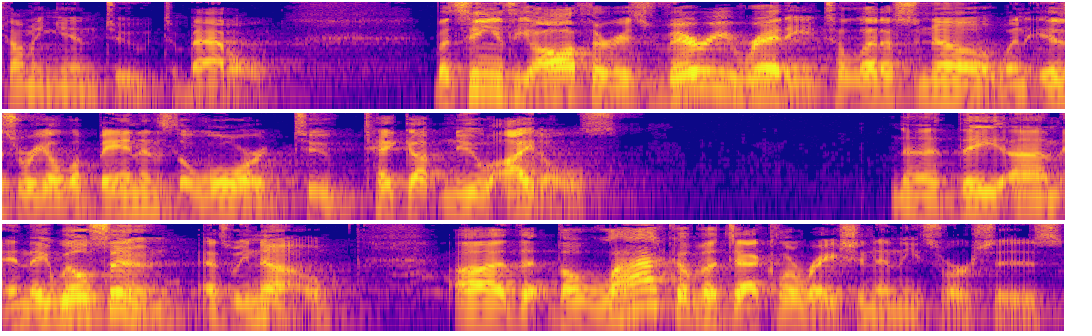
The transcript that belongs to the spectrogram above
coming into to battle. But seeing as the author is very ready to let us know when Israel abandons the Lord to take up new idols, uh, they, um, and they will soon, as we know, uh, the, the lack of a declaration in these verses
